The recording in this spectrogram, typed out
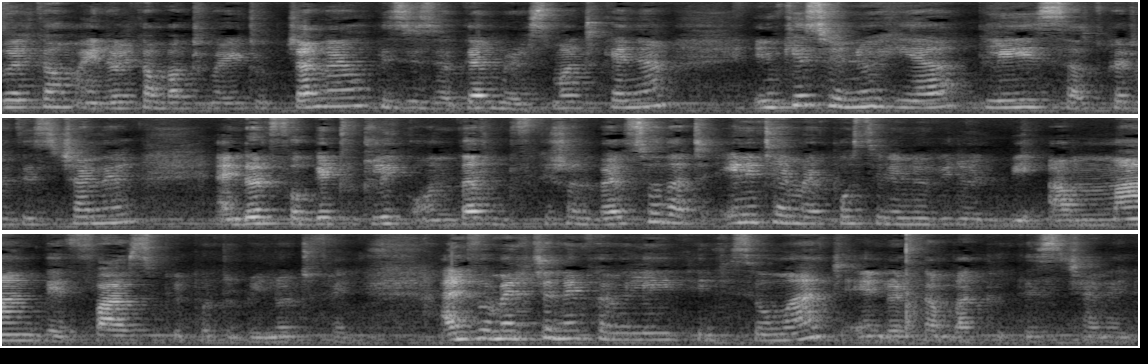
welcome and welcome back to my YouTube channel. This is your girl Mary Smart Kenya. In case you're new here, please subscribe to this channel and don't forget to click on that notification bell so that anytime I post any new video, you'll be among the first people to be notified. And for my returning family, thank you so much and welcome back to this channel.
